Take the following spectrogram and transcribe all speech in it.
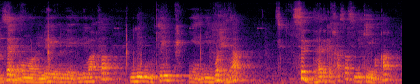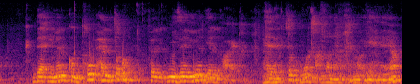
بزاف الأمور اللي اللي, اللي واقفة اللي ممكن يعني بوحدها تسد هذاك الخصاص اللي كيبقى. دائما كونترول بحال الثقب في الميزانية ديال الفريق. هذاك الثقب هو إن شاء الله اللي غنخدموا عليه حنايا.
